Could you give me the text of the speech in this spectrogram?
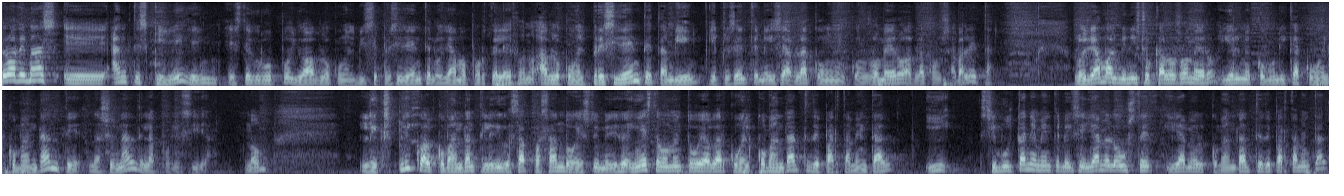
Pero además, eh, antes que lleguen este grupo, yo hablo con el vicepresidente, lo llamo por teléfono, hablo con el presidente también, y el presidente me dice, habla con, con Romero, habla con Zabaleta. Lo llamo al ministro Carlos Romero y él me comunica con el comandante nacional de la policía, ¿no? Le explico al comandante, le digo, está pasando esto, y me dice, en este momento voy a hablar con el comandante departamental, y simultáneamente me dice, llámelo usted y llámelo al comandante departamental.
